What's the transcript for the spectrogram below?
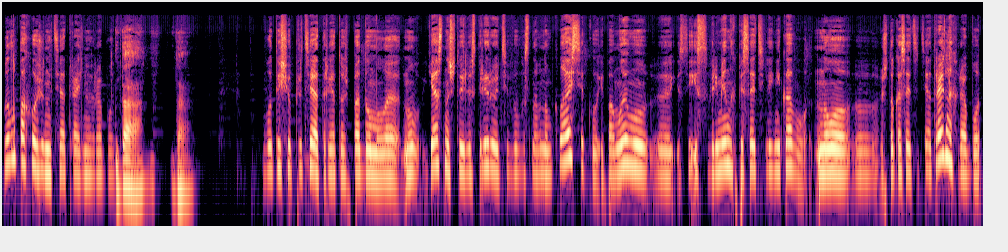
было похоже на театральную работу? Да, да. Вот еще про театр я тоже подумала. Ну, ясно, что иллюстрируете вы в основном классику, и, по-моему, э, из, из современных писателей никого. Но э, что касается театральных работ,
